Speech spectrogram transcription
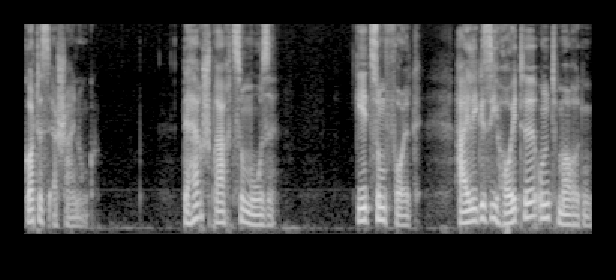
Gottes Erscheinung. Der Herr sprach zu Mose: Geh zum Volk, heilige sie heute und morgen.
